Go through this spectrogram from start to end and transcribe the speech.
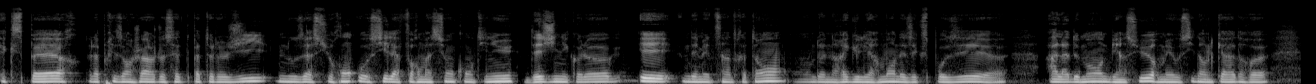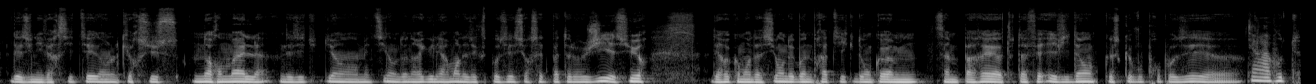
experts de la prise en charge de cette pathologie, nous assurons aussi la formation continue des gynécologues et des médecins traitants. On donne régulièrement des exposés à la demande, bien sûr, mais aussi dans le cadre des universités, dans le cursus normal des étudiants en médecine, on donne régulièrement des exposés sur cette pathologie et sur des recommandations de bonnes pratiques. Donc, euh, ça me paraît tout à fait évident que ce que vous proposez euh, tient la route.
